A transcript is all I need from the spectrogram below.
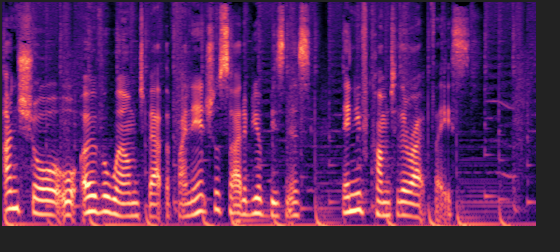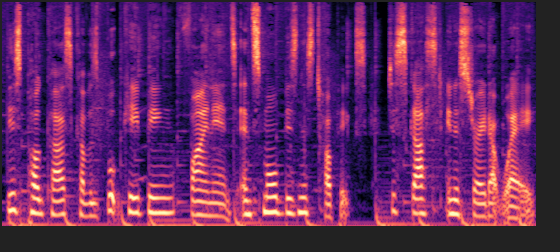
unsure, or overwhelmed about the financial side of your business, then you've come to the right place. This podcast covers bookkeeping, finance, and small business topics discussed in a straight up way.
